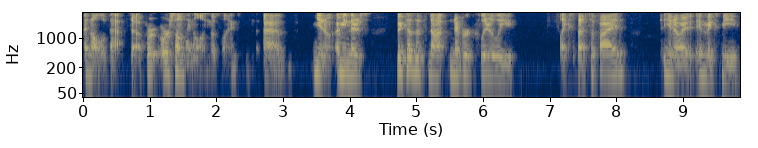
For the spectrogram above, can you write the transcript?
and all of that stuff or or something along those lines. Uh, you know, I mean, there's because it's not never clearly like specified. You know, it, it makes me.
